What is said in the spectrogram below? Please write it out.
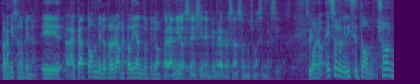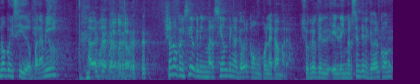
Para mí es una pena. Eh, acá Tom del otro lado me está odiando, pero Para mí los engine en primera persona son mucho más inmersivos. Sí. bueno, eso es lo que dice Tom. Yo no coincido. Para mí, a de ver, acuerdo con Tom. Yo no coincido que la inmersión tenga que ver con, con la cámara. Yo creo que el- el- la inmersión tiene que ver con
